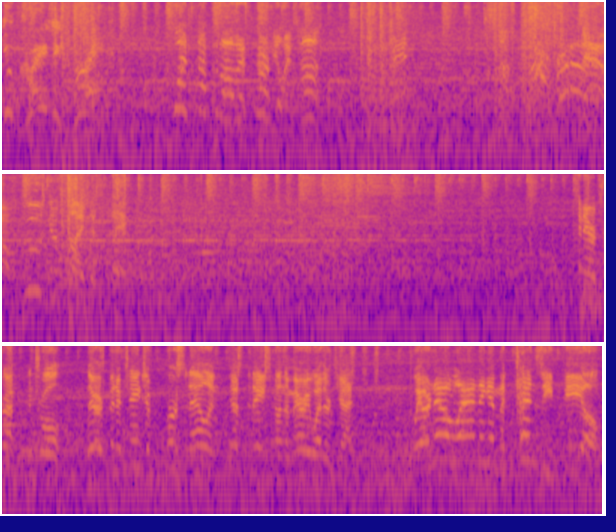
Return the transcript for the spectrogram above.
You crazy prick! What's up with all this turbulence, huh? Now, who's gonna fly this thing? In air traffic control, there's been a change of personnel and destination on the Merryweather jet. We are now landing in McKenzie Field.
